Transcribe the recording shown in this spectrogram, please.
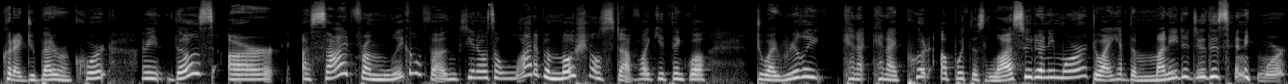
Could I do better in court? I mean, those are aside from legal things. You know, it's a lot of emotional stuff. Like you think, well, do I really can I can I put up with this lawsuit anymore? Do I have the money to do this anymore?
